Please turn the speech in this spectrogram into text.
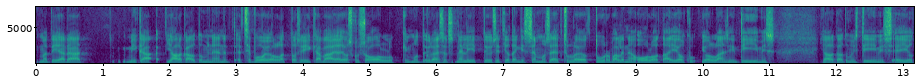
mä tiedän, että mikä jalkautuminen, että, että se voi olla tosi ikävää ja joskus on ollutkin, mutta yleensä ne liittyy sitten jotenkin semmoiseen, että sulla ei ole turvallinen olo tai joku, jollain siinä tiimissä, jalkautumistiimissä ei ole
